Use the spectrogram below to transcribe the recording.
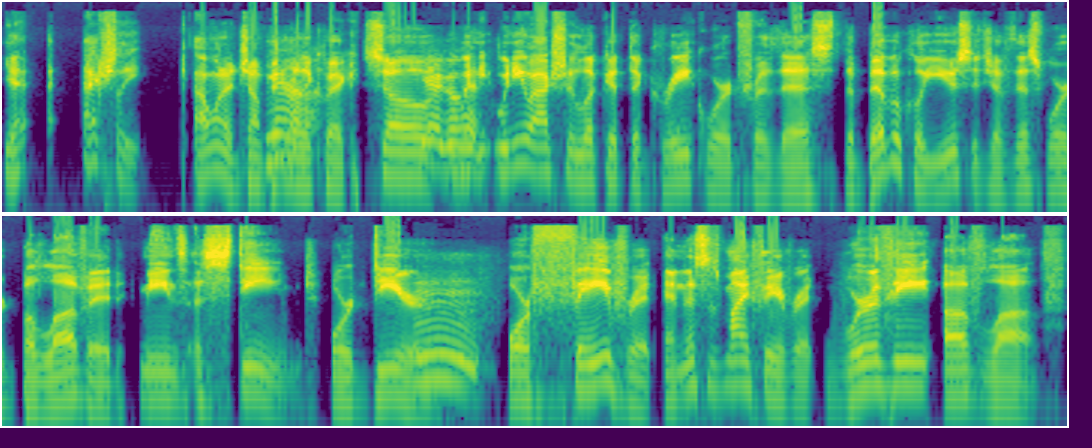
yeah, actually, I want to jump in really quick. So Yeah, when, you- when you actually look at the Greek word for this, the biblical usage of this word beloved means esteemed or dear Mm, or favorite. And this is my favorite, worthy of love.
